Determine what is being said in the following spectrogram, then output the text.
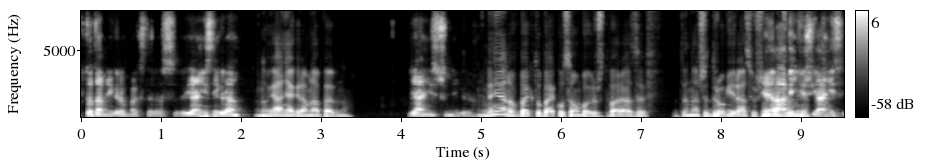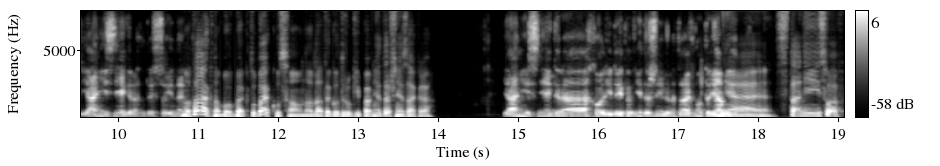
kto tam nie gra w Bucks teraz? Janis nie gra? No ja nie gram na pewno. Janis czy nie gra? No nie no, w back to backu są, bo już dwa razy, w, to znaczy drugi raz już nie, Nie, a będzie. widzisz, Janis, Janis nie gra, to jest co innego. No tak, no bo w back to backu są, no dlatego drugi pewnie też nie zagra. Janis nie gra, Holiday pewnie też nie gra, tak? No to ja Nie, Stanisław,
